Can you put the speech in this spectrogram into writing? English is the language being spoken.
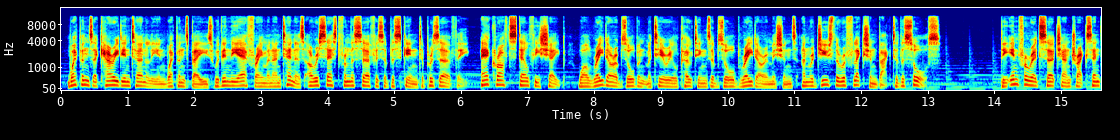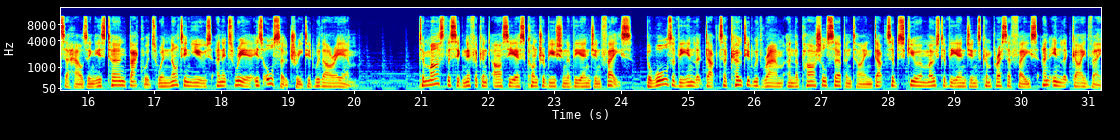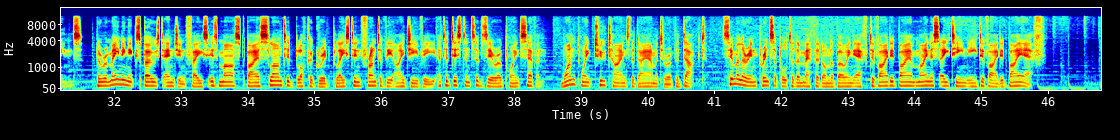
Weapons are carried internally in weapons bays within the airframe and antennas are recessed from the surface of the skin to preserve the aircraft's stealthy shape, while radar-absorbent material coatings absorb radar emissions and reduce the reflection back to the source. The infrared search and track sensor housing is turned backwards when not in use and its rear is also treated with RAM. To mask the significant RCS contribution of the engine face, the walls of the inlet ducts are coated with RAM and the partial serpentine ducts obscure most of the engine's compressor face and inlet guide vanes. The remaining exposed engine face is masked by a slanted blocker grid placed in front of the IGV at a distance of 0.7, 1.2 times the diameter of the duct, similar in principle to the method on the Boeing F divided by a minus 18E divided by F.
